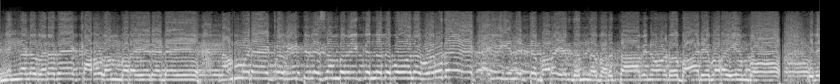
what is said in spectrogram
നിങ്ങൾ വെറുതെ കള്ളം പറയരുത്. നമ്മുടെയൊക്കെ വീട്ടിൽ സംഭവിക്കുന്നത് പോലെ വെറുതെ കൈ നിട്ട് പറയരുതെന്ന് ഭർത്താവിനോട് ഭാര്യ പറയുമ്പോ ഇത്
